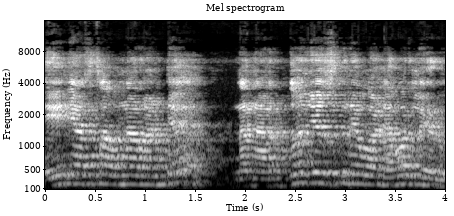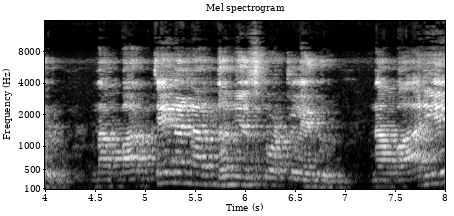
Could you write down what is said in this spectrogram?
ఏం చేస్తా ఉన్నారంటే నన్ను అర్థం చేసుకునే వాళ్ళు ఎవరు లేరు. నా భర్తే నన్ను అర్థం చేసుకోవట్లేదు. నా భార్యే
